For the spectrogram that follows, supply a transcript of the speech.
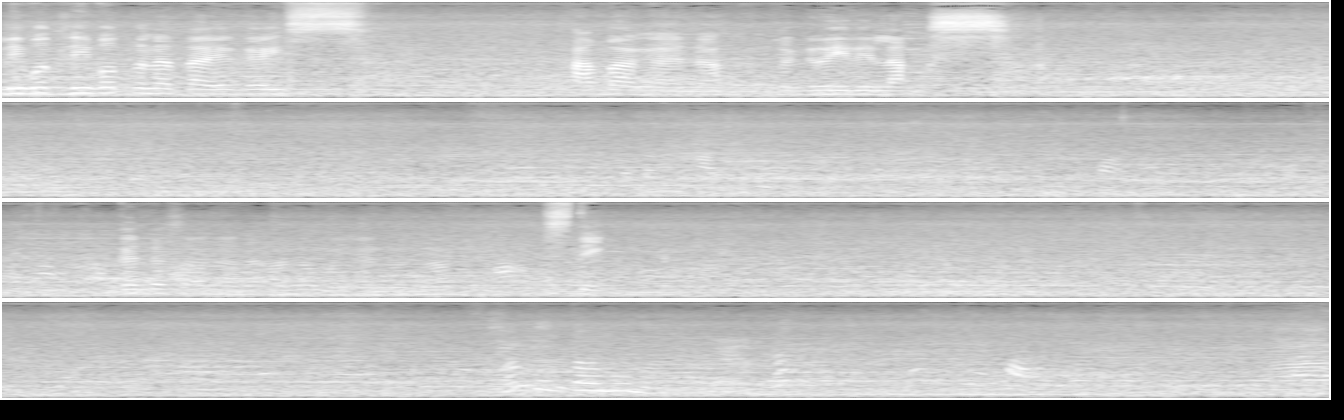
libot-libot muna tayo guys. Habang ano, nagre-relax. Ganda sana na ano, may ano na, steak. Saan punta mo ma? Ah,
